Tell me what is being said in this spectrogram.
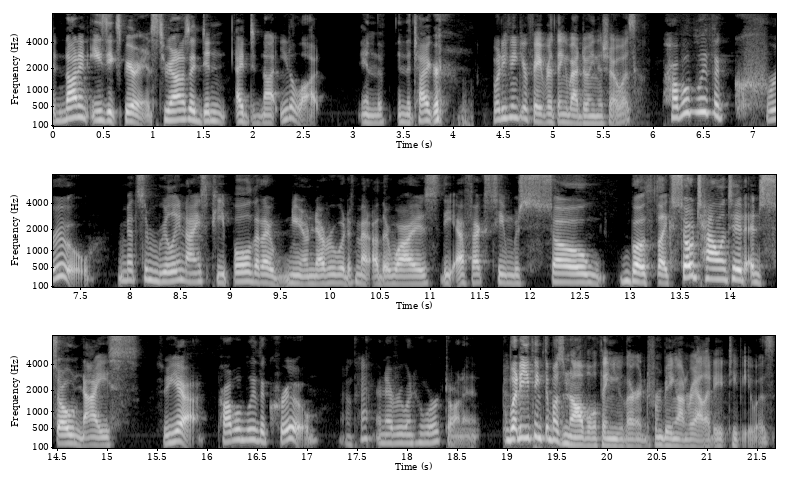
not an easy experience. To be honest, I didn't I did not eat a lot in the in the Tiger. What do you think your favorite thing about doing the show was? Probably the crew. met some really nice people that I you know never would have met otherwise. The FX team was so both like so talented and so nice. So yeah, probably the crew Okay. and everyone who worked on it. What do you think the most novel thing you learned from being on reality TV was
